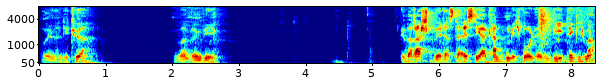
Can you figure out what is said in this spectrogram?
Bullen an die Tür und waren irgendwie überrascht, wer das da ist. Die erkannten mich wohl irgendwie, denke ich mal.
